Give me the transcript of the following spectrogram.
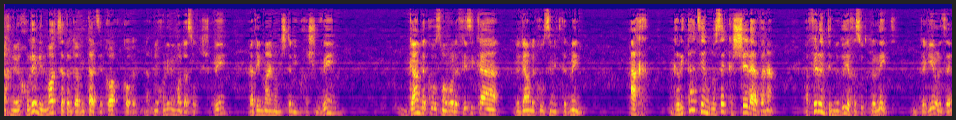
אנחנו יכולים ללמוד קצת על גרביטציה, כוח כובד. אנחנו יכולים ללמוד לעשות חישובים, להבין מהם המשתנים החשובים, גם בקורס מבוא לפיזיקה וגם בקורסים מתקדמים. אך גרביטציה הוא נושא קשה להבנה. אפילו אם תלמדו יחסות כללית, אם תגיעו לזה,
